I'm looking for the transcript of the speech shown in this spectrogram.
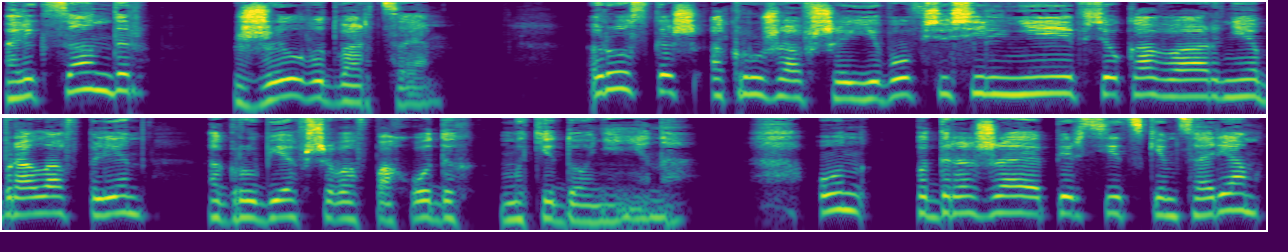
Александр жил во дворце. Роскошь, окружавшая его, все сильнее, все коварнее брала в плен огрубевшего в походах македонянина. Он, подражая персидским царям,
